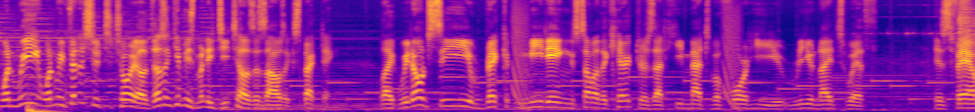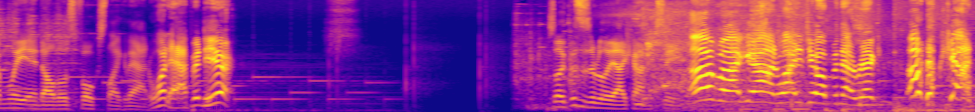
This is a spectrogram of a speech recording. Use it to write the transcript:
when we, when we finish the tutorial, it doesn't give you as many details as I was expecting. Like, we don't see Rick meeting some of the characters that he met before he reunites with his family and all those folks like that. What happened here? So, like, this is a really iconic scene. Oh my god, why did you open that, Rick? Oh no, god!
